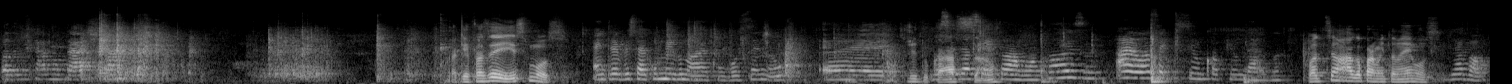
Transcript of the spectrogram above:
Podem ficar à vontade, tá? Pra que fazer isso, moço? A entrevista é comigo, não é com você, não. É, De vocês educação. aceitam alguma coisa? Ah, eu aceito sim um copinho d'água. Pode ser uma água pra mim também, moço? Já volto.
